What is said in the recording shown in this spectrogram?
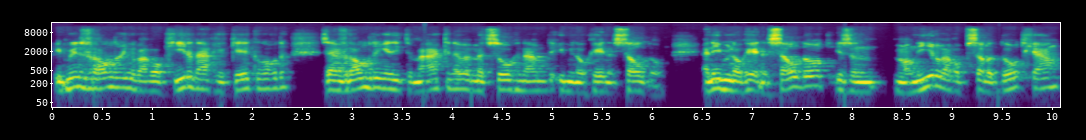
immuunveranderingen waar ook hier naar gekeken worden, zijn veranderingen die te maken hebben met zogenaamde immunogene celdood. En immunogene celdood is een manier waarop cellen doodgaan,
